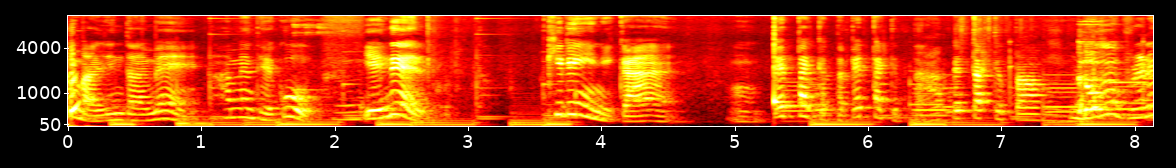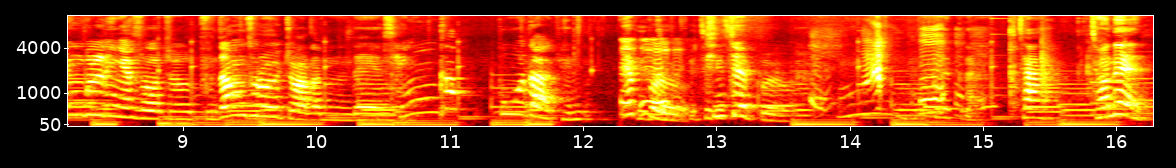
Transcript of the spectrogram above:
좀 말린 다음에 하면 되고 얘는 키링이니까 어, 뺐다 꼈다 뺐다 꼈다. 아, 뺐다 꼈다. 너무 블링블링해서 저 부담스러울 줄 알았는데 생각보다 괜... 예뻐요. 그치, 진짜 예뻐요. 음, 예쁘다. 자, 저는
